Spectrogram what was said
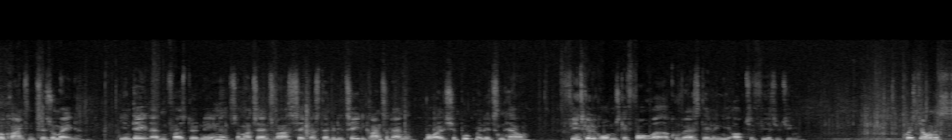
på grænsen til Somalia. I en del af den fredstøttende enhed, som har til ansvar at sikre stabilitet i grænselandet, hvor Al-Shabaab-militsen hærger. Finskyttegruppen skal forberede og kunne være i stilling i op til 24 timer. Questiones?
